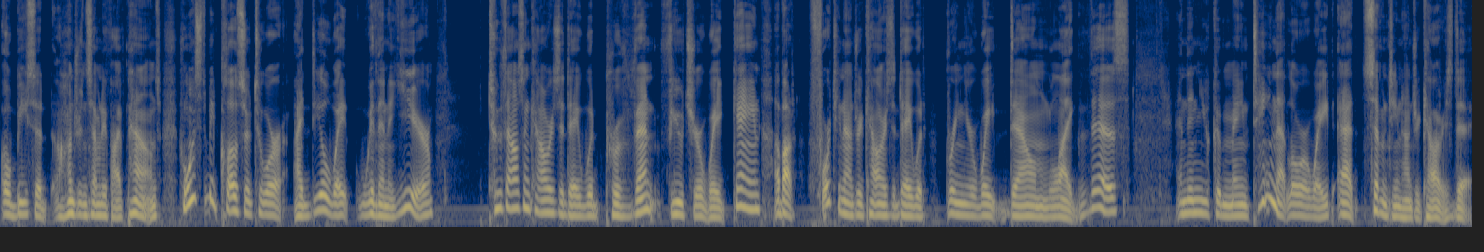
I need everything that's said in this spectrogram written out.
obese at 175 pounds, who wants to be closer to her ideal weight within a year, 2,000 calories a day would prevent future weight gain. About 1,400 calories a day would bring your weight down like this, and then you could maintain that lower weight at 1,700 calories a day.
